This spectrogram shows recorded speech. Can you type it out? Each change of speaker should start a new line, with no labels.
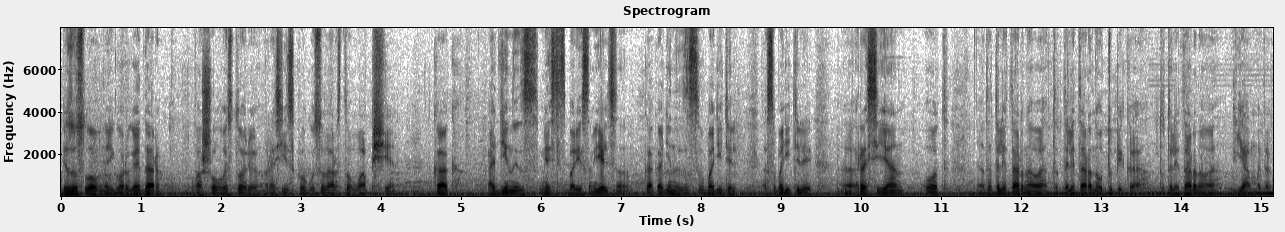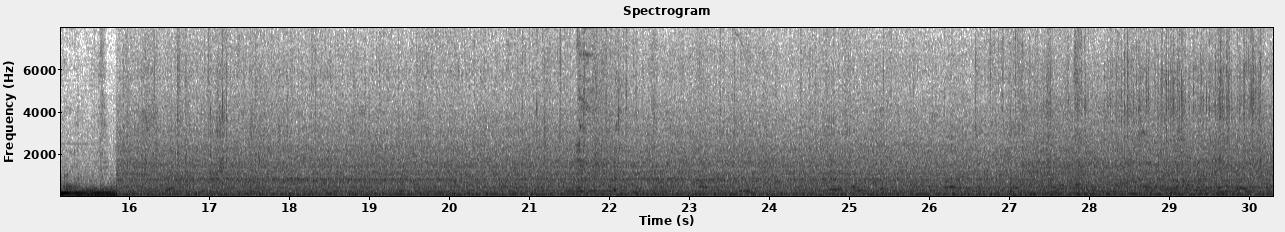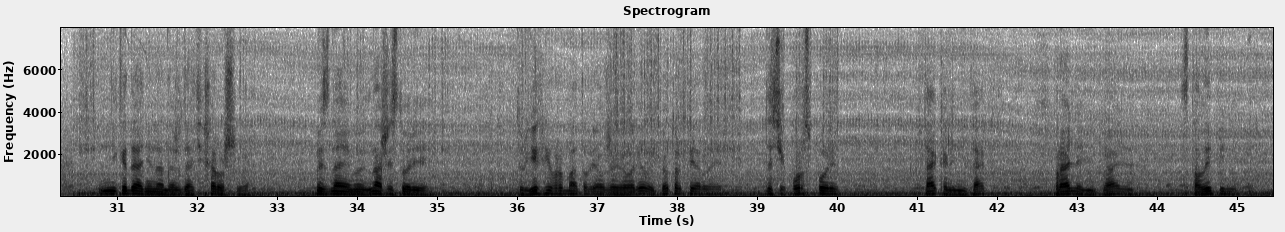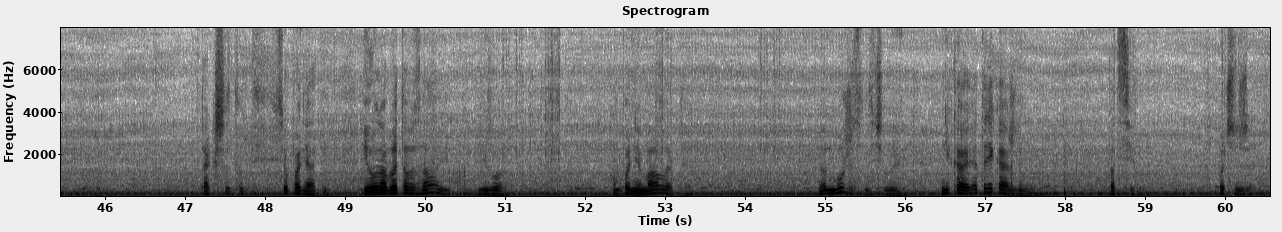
Безусловно, Егор Гайдар вошел в историю российского государства вообще, как один из, вместе с Борисом Ельциным, как один из освободитель, освободителей э, россиян от э, тоталитарного, тоталитарного тупика, тоталитарного ямы такой.
Никогда не надо ждать хорошего. Мы знаем в нашей истории других реформаторов, я уже говорил, и Петр Первый до сих пор спорит, так или не так, правильно неправильно, Столыпин. Так что тут все понятно. И он об этом знал, Егор. Он понимал это. И он мужественный человек. Не это не каждому под силу. Очень жаль.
